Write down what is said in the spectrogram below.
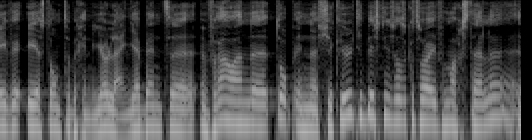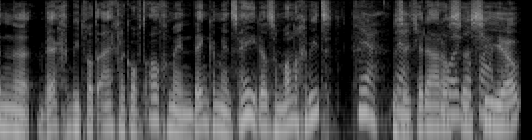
Even eerst om te beginnen. Jolijn, jij bent uh, een vrouw aan de top in de security business, als ik het zo even mag stellen. Een uh, werkgebied wat eigenlijk over het algemeen denken mensen, hé, hey, dat is een mannengebied. Ja, dan zit je daar als uh, CEO.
